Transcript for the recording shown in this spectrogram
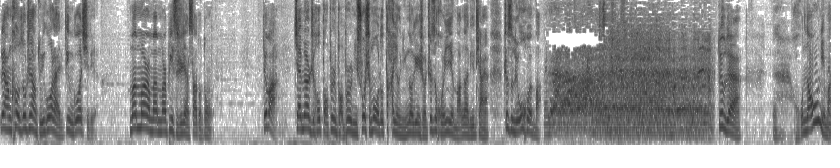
两口子就这样怼过来的，顶过去的，慢慢慢慢彼此之间啥都懂了，对吧？见面之后，宝贝儿，宝贝儿，你说什么我都答应你。我跟你说，这是婚姻吗？我的天呀，这是离婚吧？对不对？胡闹呢嘛！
